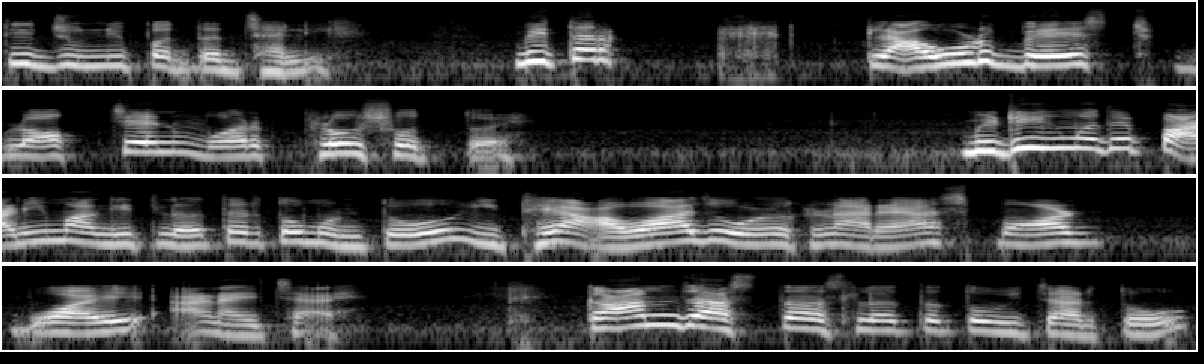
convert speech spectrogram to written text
ती जुनी पद्धत झाली. मी तर क्लाउड बेस्ड ब्लॉकचेन वर्कफ्लो आहे मीटिंगमध्ये पाणी मागितलं तर तो म्हणतो इथे आवाज ओळखणाऱ्या स्मार्ट बॉय आणायचा आहे. काम जास्त असलं तर तो विचारतो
